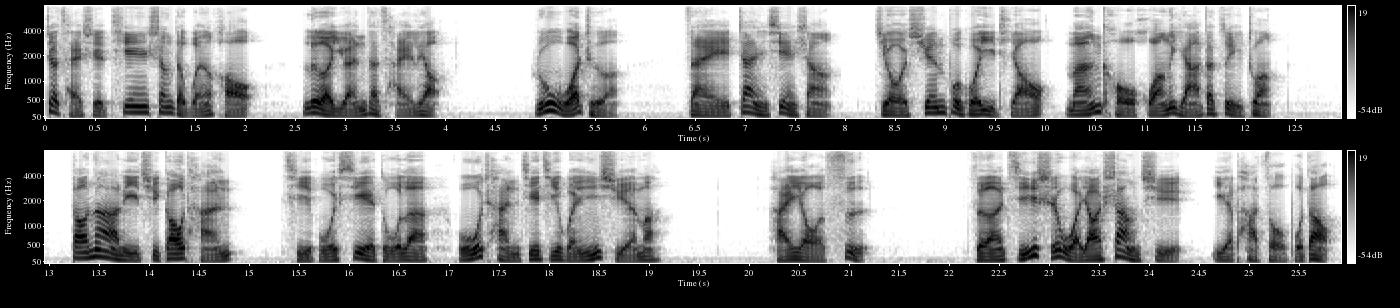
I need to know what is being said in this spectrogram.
这才是天生的文豪，乐园的材料。如我者，在战线上就宣布过一条满口黄牙的罪状，到那里去高谈，岂不亵渎了无产阶级文学吗？还有四，则即使我要上去，也怕走不到，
